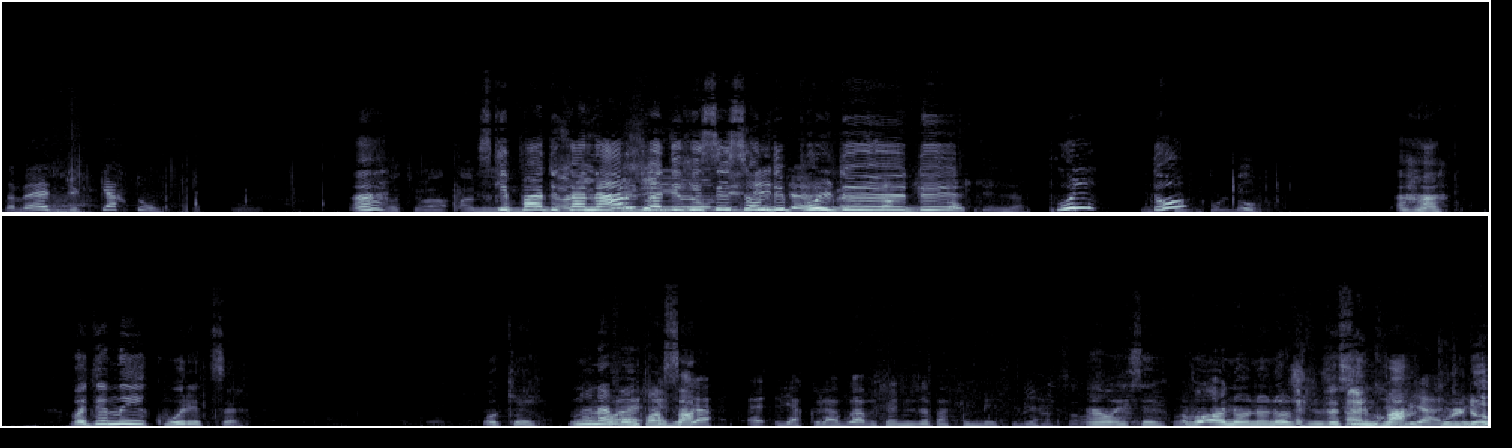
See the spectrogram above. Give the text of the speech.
Ça va être du carton. hein Ah, tu vois, un Ce qui est million pas de- de un canard, million tu as de- dit que ce Visite, sont des euh, poules va de, marquer de... fortune, là. Poules? До? Poule d'eau. Ага. Водяные курицы. Окей. Nous Au moins, n'avons pas elle nous ça. a- elle- Il n'y a que la voix parce qu'elle nous a pas filmé, c'est bien. Ah ouais, c'est... Ah non, non, non, je ne filme pas. C'est bien, poule c'est d'eau.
